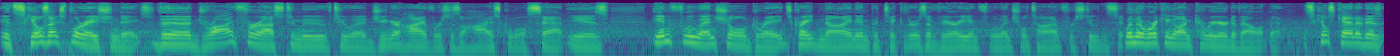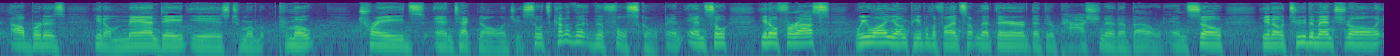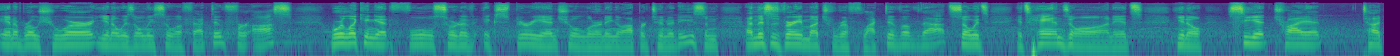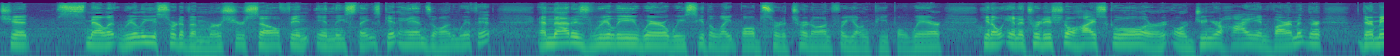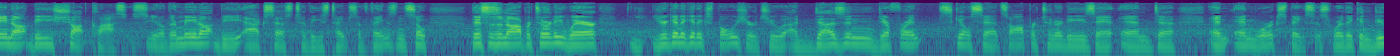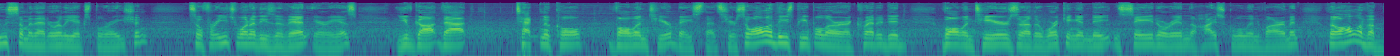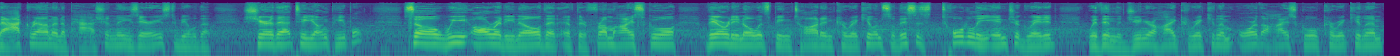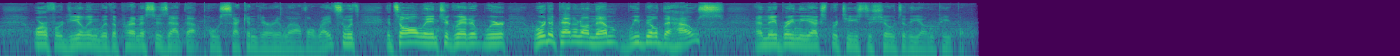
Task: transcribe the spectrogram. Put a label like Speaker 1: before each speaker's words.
Speaker 1: It's skills exploration days. The drive for us to move to a junior high versus a high school set is influential grades. Grade 9 in particular is a very influential time for students when they're working on career development. Skills Canada's Alberta's, you know, mandate is to promote trades and technology. So it's kind of the, the full scope. And, and so, you know, for us, we want young people to find something that they're, that they're passionate about. And so, you know, two-dimensional in a brochure, you know, is only so effective for us. We're looking at full sort of experiential learning opportunities and, and this is very much reflective of that. So it's, it's hands-on, it's, you know, see it, try it, touch it, smell it, really sort of immerse yourself in, in these things, get hands on with it. And that is really where we see the light bulbs sort of turn on for young people, where, you know, in a traditional high school or, or junior high environment, there, there may not be shop classes, you know, there may not be access to these types of things. And so this is an opportunity where you're going to get exposure to a dozen different skill sets, opportunities, and, and, uh, and, and workspaces where they can do some of that early exploration. So for each one of these event areas, you've got that technical volunteer base that's here. So all of these people are accredited volunteers, they're either working at NAIT and SAIT or in the high school environment. They all have a background and a passion in these areas to be able to share that to young people. So we already know that if they're from high school, they already know what's being taught in curriculum. So this is totally integrated within the junior high curriculum or the high school curriculum, or if we're dealing with apprentices at that post-secondary level, right? So it's, it's all integrated. We're, we're dependent on them. We build the house, and they bring the expertise to show to the young people.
